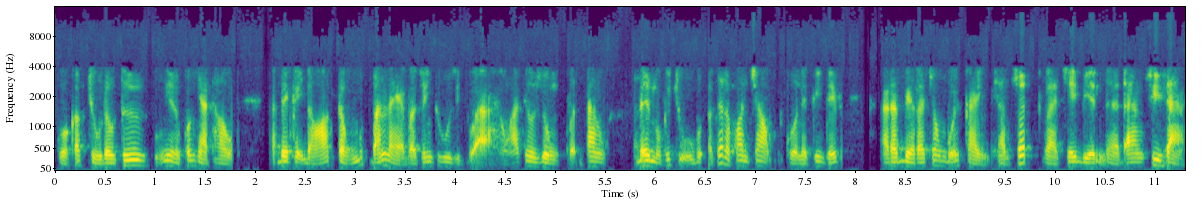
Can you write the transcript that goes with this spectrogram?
của các chủ đầu tư cũng như là các nhà thầu. À, bên cạnh đó, tổng mức bán lẻ và doanh thu dịch vụ hàng hóa tiêu dùng vẫn tăng. Đây là một cái trụ rất là quan trọng của nền kinh tế, à, đặc biệt là trong bối cảnh sản xuất và chế biến à, đang suy giảm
